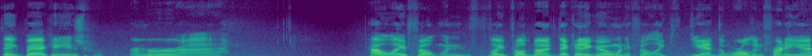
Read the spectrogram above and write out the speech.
think back and you just remember uh, how life felt when life felt about a decade ago when it felt like you had the world in front of you,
